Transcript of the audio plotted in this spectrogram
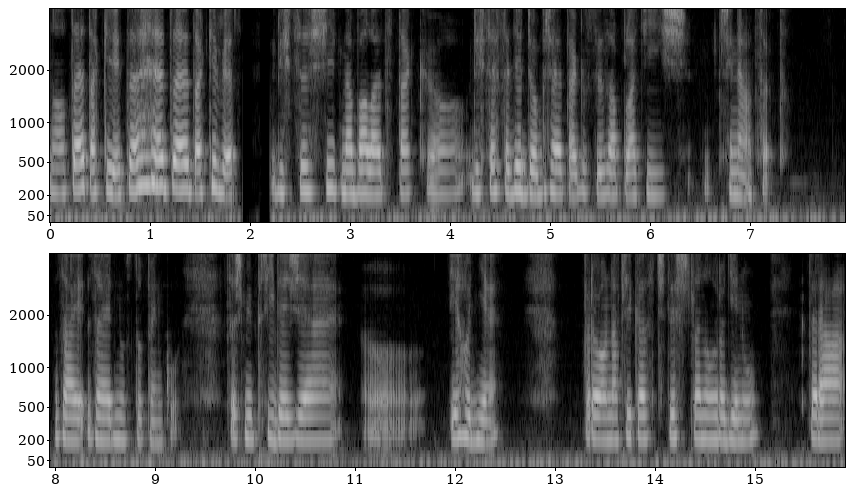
No to je taky, to je, to je taky věc. Když chceš jít na balet, tak uh, když chceš sedět dobře, tak si zaplatíš 1300 za, za jednu stupenku. Což mi přijde, že uh, je hodně pro například čtyřčlenou rodinu, která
